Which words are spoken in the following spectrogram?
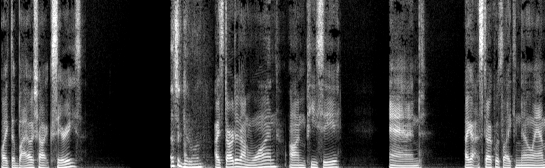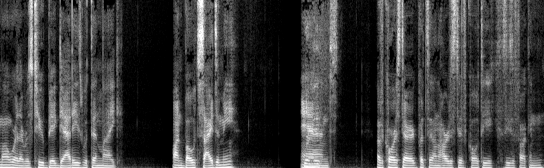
like the Bioshock series. That's a good one I started on one on PC, and I got stuck with like no ammo, where there was two big daddies within like on both sides of me, Right. and of course, Derrek puts it on the hardest difficulty because he's a fucking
